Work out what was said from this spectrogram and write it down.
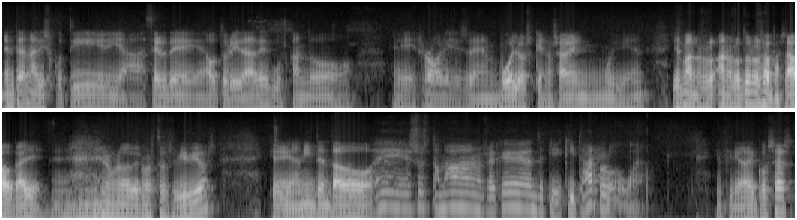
entran a discutir y a hacer de autoridades buscando errores en vuelos que no saben muy bien. Y es más, a nosotros nos ha pasado, calle, en uno de nuestros vídeos, que han intentado, eh, eso está mal, no sé qué, hay que quitarlo. Bueno, infinidad de cosas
